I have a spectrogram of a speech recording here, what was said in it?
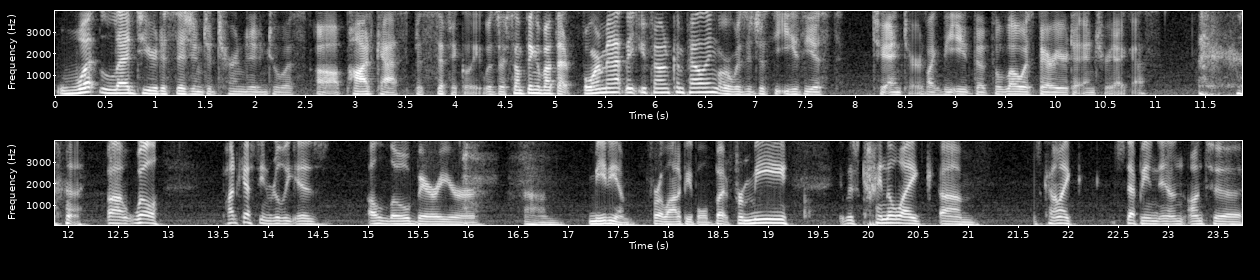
what led to your decision to turn it into a podcast specifically? Was there something about that format that you found compelling, or was it just the easiest to enter, like the the, the lowest barrier to entry? I guess. Uh, well, podcasting really is a low barrier um, medium for a lot of people, but for me, it was kind of like um, it's kind of like stepping in onto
